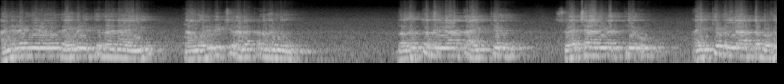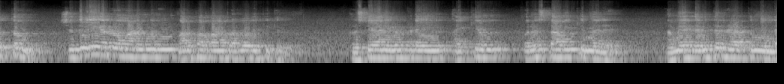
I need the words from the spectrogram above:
അനുരഞ്ജനവും കൈവരിക്കുന്നതിനായി നാം ഒരുമിച്ച് നടക്കണമെന്നും ബഹുത്വമില്ലാത്ത ഐക്യം സ്വേച്ഛാധിപത്യവും ഐക്യമില്ലാത്ത ബഹുത്വം ശുദ്ധീകരണവുമാണെന്നും മാർപ്പാപ്പ പ്രബോധിപ്പിക്കുന്നു. ക്രിസ്ത്യാനികൾക്കിടയിൽ ഐക്യം പുനഃസ്ഥാപിക്കുന്നതിന് നമ്മെ ദരിദ്രരാക്കുന്നില്ല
